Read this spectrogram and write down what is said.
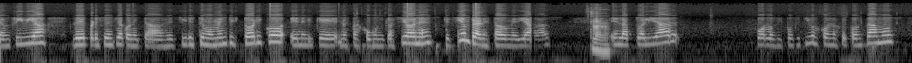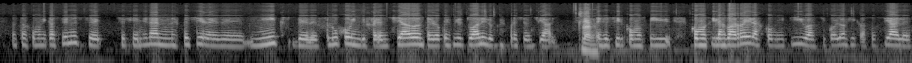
Anfibia de presencia conectada, es decir, este momento histórico en el que nuestras comunicaciones, que siempre han estado mediadas, en la actualidad, por los dispositivos con los que contamos, nuestras comunicaciones se, se generan una especie de, mix, de flujo indiferenciado entre lo que es virtual y lo que es presencial. Es decir, como si, como si las barreras cognitivas, psicológicas, sociales,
